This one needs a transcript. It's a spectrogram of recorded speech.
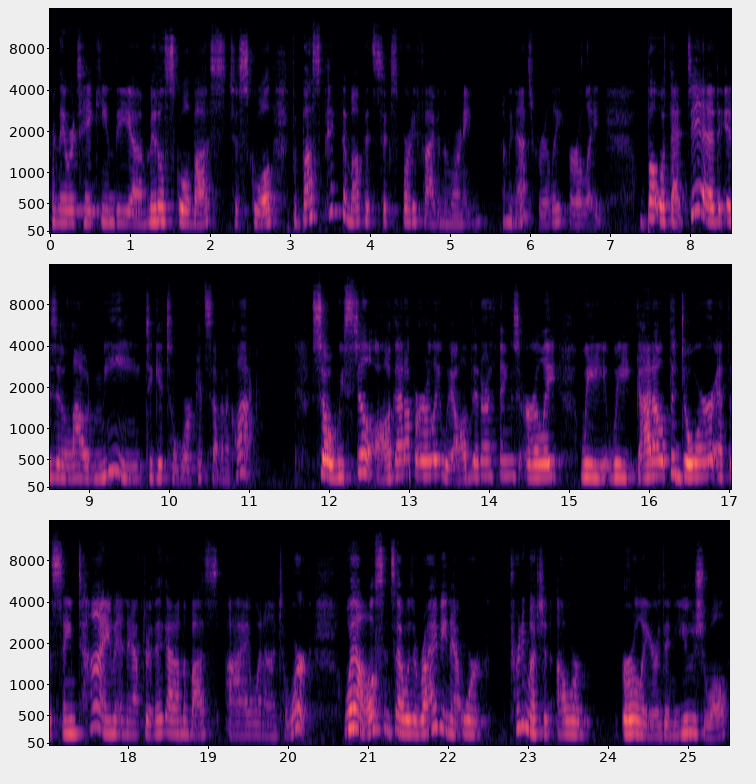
when they were taking the uh, middle school bus to school, the bus picked them up at 6:45 in the morning. I mean, that's really early. But what that did is it allowed me to get to work at 7 o'clock. So we still all got up early. We all did our things early. We we got out the door at the same time, and after they got on the bus, I went on to work. Well, since I was arriving at work pretty much an hour earlier than usual,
